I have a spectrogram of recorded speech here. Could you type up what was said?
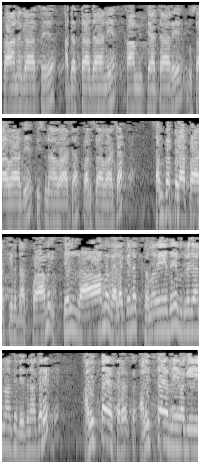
ප්‍රාණඝාතය, අදත්තාදානය, කාමමිත්‍යාචාරය, මුසාවාදය, පිසුනා වාචා, පරුසා වාචා, සම්ප්‍රප්පලාපා කියන දක්වාම ඉස්සෙල්ලාම වැළකෙන ක්‍රමවේදය බුදුරජාණන් වහන්සේ දේශනා කරේ අනිත්‍ය කර අනිත්‍ය මේ වගේ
